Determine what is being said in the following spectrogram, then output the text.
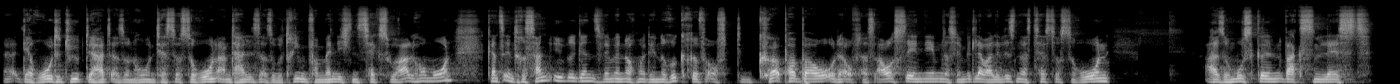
äh, der rote Typ, der hat also einen hohen Testosteronanteil, ist also getrieben vom männlichen Sexualhormon. Ganz interessant übrigens, wenn wir nochmal den Rückgriff auf den Körperbau oder auf das Aussehen nehmen, dass wir mittlerweile wissen, dass Testosteron also Muskeln wachsen lässt,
